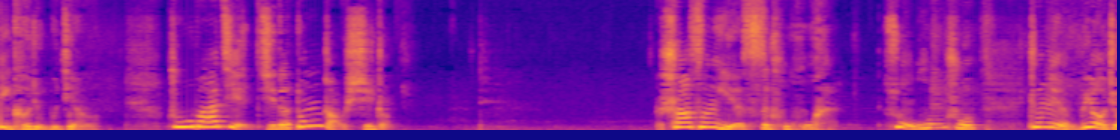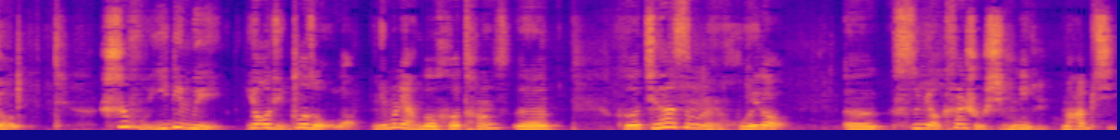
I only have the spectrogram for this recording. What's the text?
立刻就不见了。猪八戒急得东找西找。沙僧也四处呼喊，孙悟空说：“兄弟们，不要叫了，师傅一定被妖精捉走了。你们两个和唐呃和其他僧人回到呃寺庙看守行李马匹，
